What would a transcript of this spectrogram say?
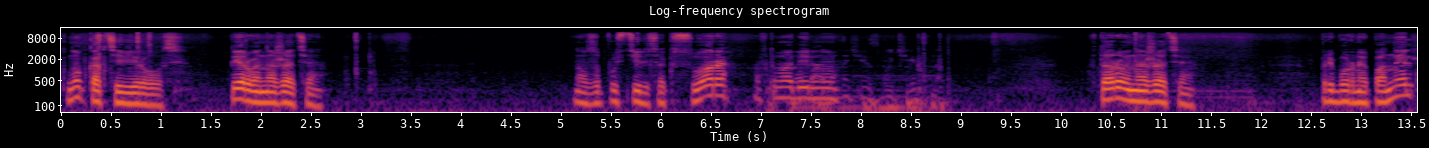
Кнопка активировалась. Первое нажатие. У нас запустились аксессуары автомобильные. Второе нажатие. Приборная панель.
